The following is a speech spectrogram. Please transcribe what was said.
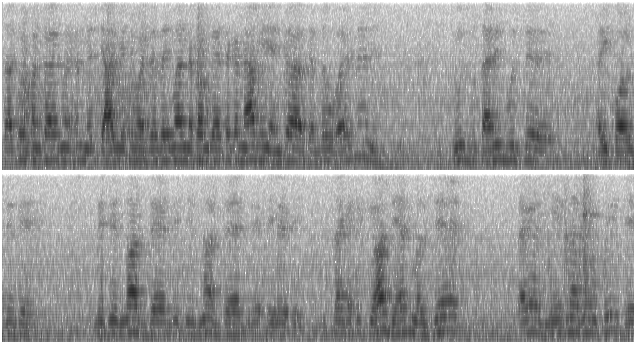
સાતો કંટાળ મેં ચાર વેચે વર્ષે થઈ મારે નકામ ગયા હતા કે ના ભાઈ અહીં તો આ શબ્દ હોય જ નહીં ને તું જ તારી જ ભૂલ છે અહીં ફોલ છે તે this is not there this is not there નથી નથી ત્યાં કે ક્યાં ધ્યાન મળશે ત્યાં કે વેદના જે ઉપરી છે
